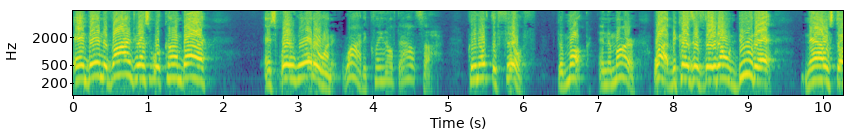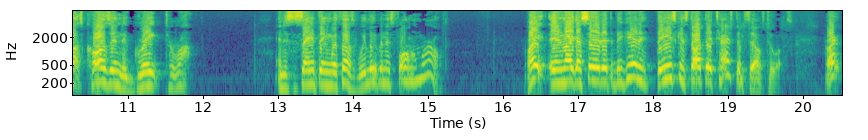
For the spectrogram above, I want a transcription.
And then the vine dresser will come by and spray water on it. Why? To clean off the outside. Clean off the filth, the muck, and the mire. Why? Because if they don't do that, now it starts causing the grape to rot. And it's the same thing with us. We live in this fallen world. Right? And like I said at the beginning, things can start to attach themselves to us. Right?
